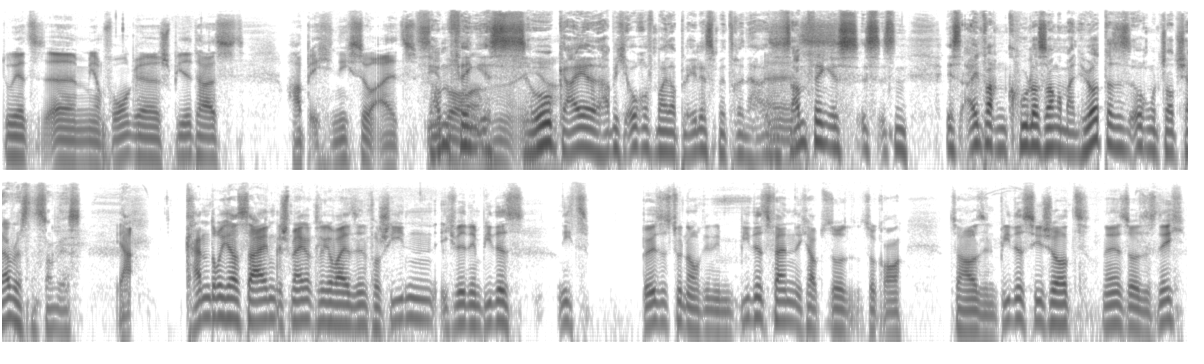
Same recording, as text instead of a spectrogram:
du jetzt äh, mir vorgespielt hast, habe ich nicht so als Something über, ist so ja. geil, habe ich auch auf meiner Playlist mit drin. Also Es- Something ist, ist, ist, ein, ist einfach ein cooler Song und man hört, dass es irgendwo ein George Harrison Song ist. Ja, kann durchaus sein. Geschmäcker glücklicherweise sind verschieden. Ich will den Beatles nichts Böses tun, auch den Beatles-Fan. Ich habe so, sogar zu Hause ein Beatles-T-Shirt. Ne, so ist es nicht.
